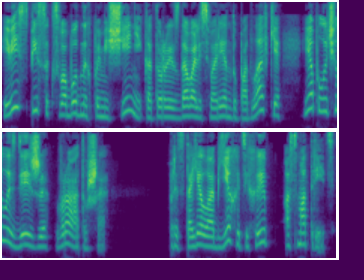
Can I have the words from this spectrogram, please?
И весь список свободных помещений, которые сдавались в аренду под лавки, я получила здесь же, в ратуше. Предстояло объехать их и осмотреть.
